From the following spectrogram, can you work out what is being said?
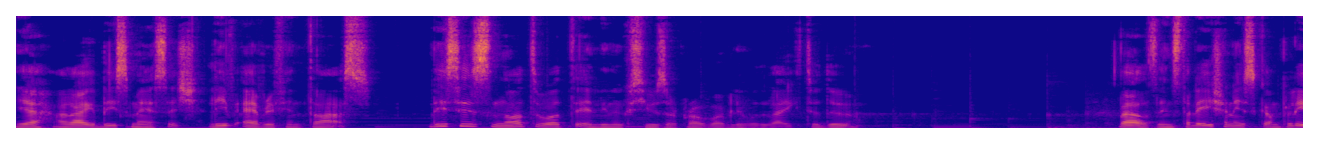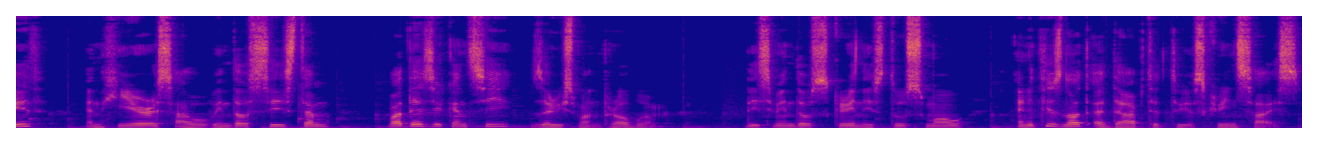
Yeah, I like this message, leave everything to us. This is not what a Linux user probably would like to do. Well, the installation is complete, and here's our Windows system, but as you can see, there is one problem. This Windows screen is too small and it is not adapted to your screen size.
